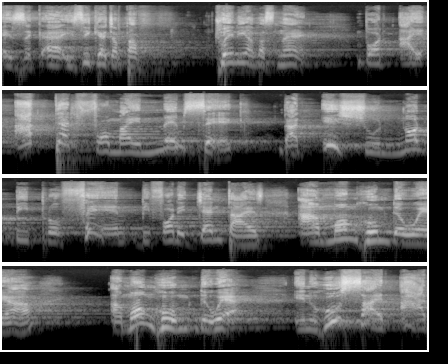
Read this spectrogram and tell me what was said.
uh, Ezekiel chapter 20 and verse 9, but I acted for my name's sake that it should not be profaned before the Gentiles among whom they were, among whom they were, in whose sight I had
